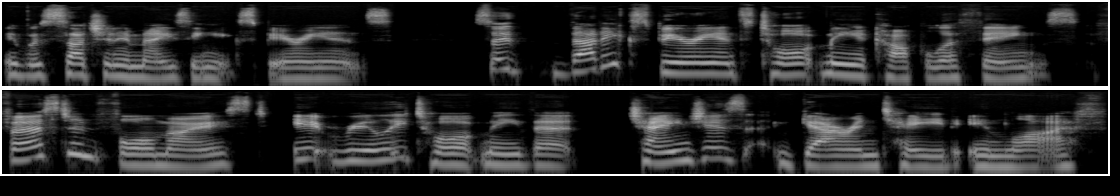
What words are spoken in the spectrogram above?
it was such an amazing experience. So, that experience taught me a couple of things. First and foremost, it really taught me that change is guaranteed in life.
